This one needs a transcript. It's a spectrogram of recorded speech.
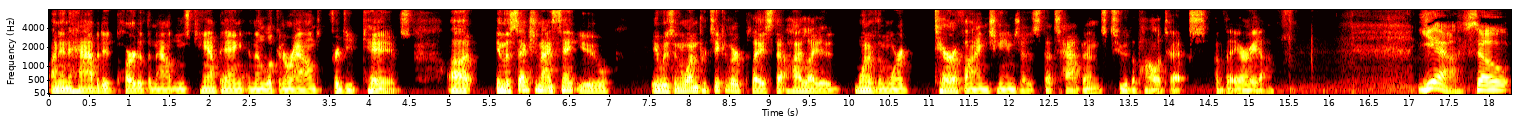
uninhabited part of the mountains, camping, and then looking around for deep caves. Uh, in the section I sent you, it was in one particular place that highlighted one of the more terrifying changes that's happened to the politics of the area. Yeah. So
